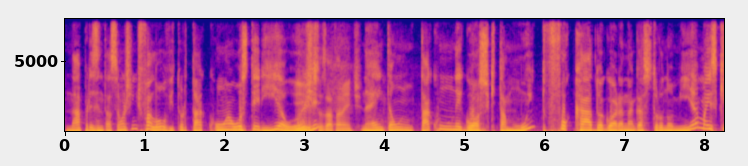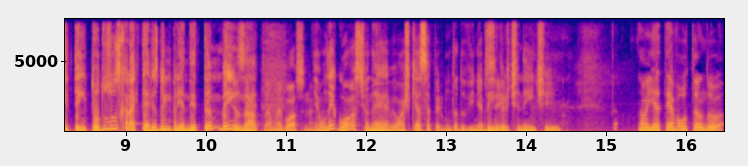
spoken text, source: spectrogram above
na apresentação a gente falou, o Vitor tá com a osteria hoje. Isso, exatamente. Né? Então tá com um negócio que tá muito focado agora na gastronomia, mas que tem todos os caracteres do empreender também, né? Exato, é um negócio, né? É um negócio, né? Eu acho que essa pergunta do Vini é bem Sim. pertinente. Não, e até voltando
